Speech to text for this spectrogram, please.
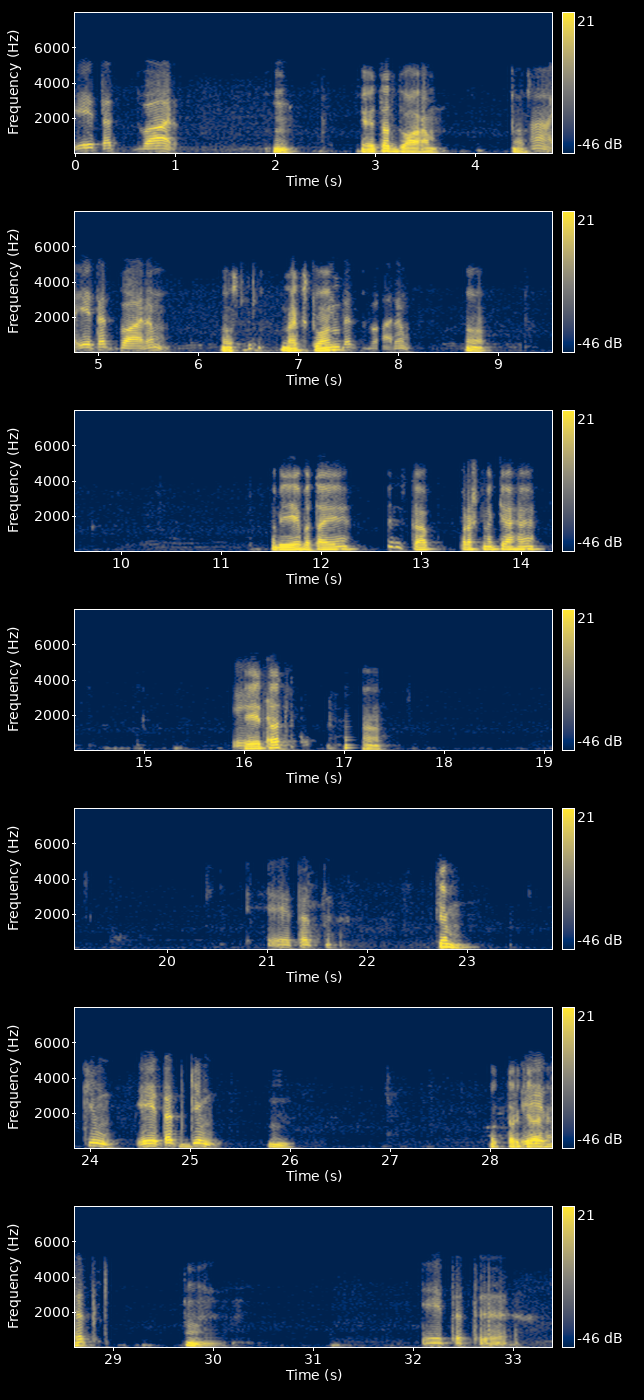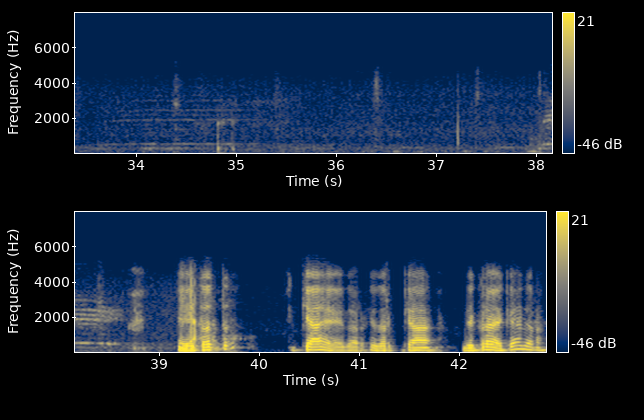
एतत् द्वार। एतद्वारम्। एतद्वारम्। अस्तु। ये बताइए इसका प्रश्न क्या है? एतत् एतत्। किम्? एतत् किम्? हम्म। उत्तर क्या है? एतत् एतत् क्या है इधर? इधर क्या दिख रहा है क्या इधर?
